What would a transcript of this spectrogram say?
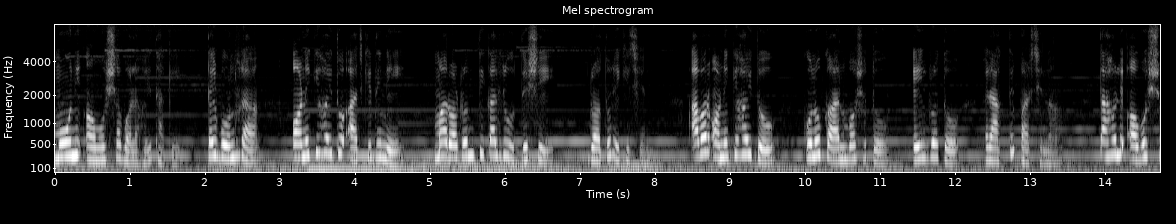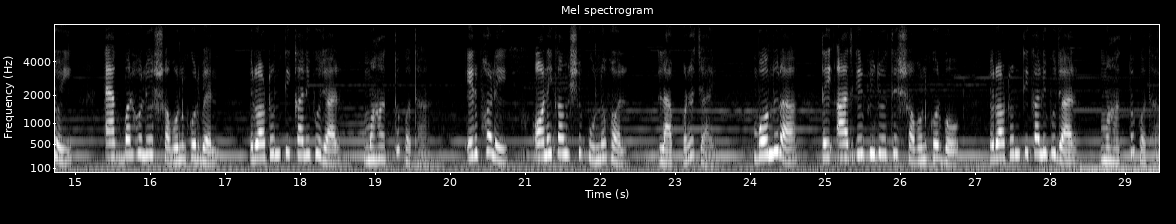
মৌনী অমস্যা বলা হয়ে থাকে। তাই বন্ধুরা, অনেকে হয়তো আজকের দিনে মা রটন্তিকালীর উদ্দেশ্যে ব্রত রেখেছেন। আবার অনেকে হয়তো কোনো কারণবশত এই ব্রত রাখতে পারছে না। তাহলে অবশ্যই একবার হলেও শ্রবণ করবেন রটন্তী কালী পূজার মাহাত্ম কথা। এর ফলে অনেকাংশে পূর্ণফল লাভ করা যায়। বন্ধুরা, তাই আজকের ভিডিওতে শ্রবণ করব রটন্তী কালী পূজার মাহাত্ম কথা।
